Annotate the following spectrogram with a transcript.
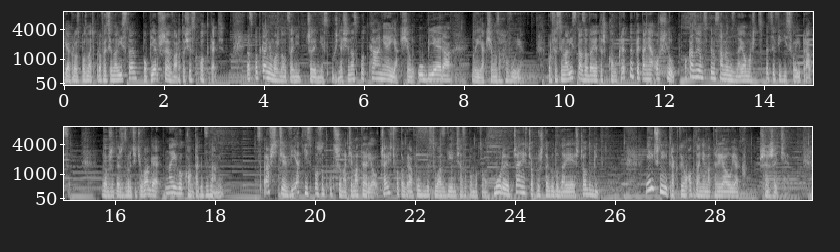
Jak rozpoznać profesjonalistę? Po pierwsze, warto się spotkać. Na spotkaniu można ocenić, czy nie spóźnia się na spotkanie, jak się ubiera, no i jak się zachowuje. Profesjonalista zadaje też konkretne pytania o ślub, okazując tym samym znajomość specyfiki swojej pracy. Dobrze też zwrócić uwagę na jego kontakt z nami. Sprawdźcie, w jaki sposób otrzymacie materiał. Część fotografów wysyła zdjęcia za pomocą chmury, część oprócz tego dodaje jeszcze odbitki. Nieliczni traktują oddanie materiału jak przeżycie.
